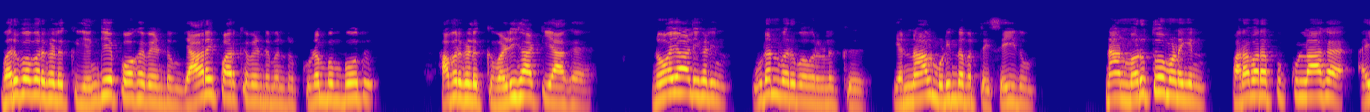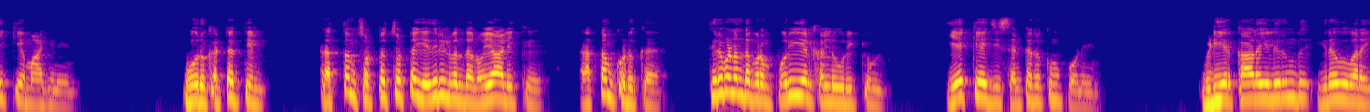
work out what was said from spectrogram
வருபவர்களுக்கு எங்கே போக வேண்டும் யாரை பார்க்க வேண்டும் என்று குழம்பும் போது அவர்களுக்கு வழிகாட்டியாக நோயாளிகளின் உடன் வருபவர்களுக்கு என்னால் முடிந்தவற்றை செய்தும் நான் மருத்துவமனையின் பரபரப்புக்குள்ளாக ஐக்கியமாகினேன். ஒரு கட்டத்தில் ரத்தம் சொட்ட சொட்ட எதிரில் வந்த நோயாளிக்கு ரத்தம் கொடுக்க திருவனந்தபுரம் பொறியியல் கல்லூரிக்கும் ஏகேஜி சென்டருக்கும் போனேன். விடியற்காலையிலிருந்து இரவு வரை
